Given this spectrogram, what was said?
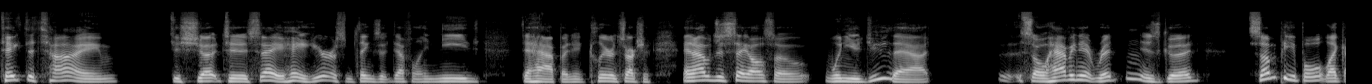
take the time to show to say hey here are some things that definitely need to happen in clear instruction and i would just say also when you do that uh, so having it written is good. Some people, like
